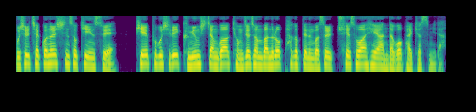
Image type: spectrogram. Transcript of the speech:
부실 채권을 신속히 인수해 PF 부실이 금융시장과 경제 전반으로 파급되는 것을 최소화해야 한다고 밝혔습니다.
